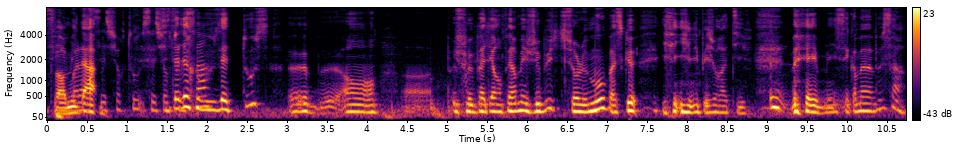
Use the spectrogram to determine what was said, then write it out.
Formidable. voilà, c'est surtout, c'est surtout C'est-à-dire que vous êtes tous euh, en, en- je ne veux pas dire enfermés, je bute sur le mot parce que il est péjoratif. Mm. Mais, mais c'est quand même un peu ça.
